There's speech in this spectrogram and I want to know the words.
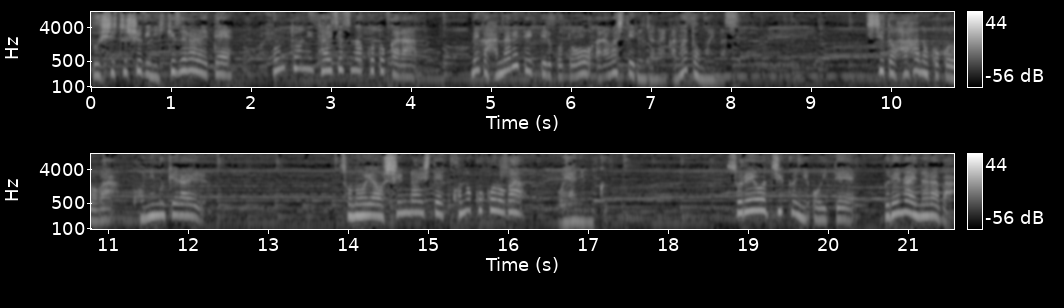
物質主義に引きずられて本当に大切なことから目が離れていっていることを表しているんじゃないかなと思います。父と母の心が子に向けられる。その親を信頼してこの心が親に向く。それを軸に置いてぶれないならば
